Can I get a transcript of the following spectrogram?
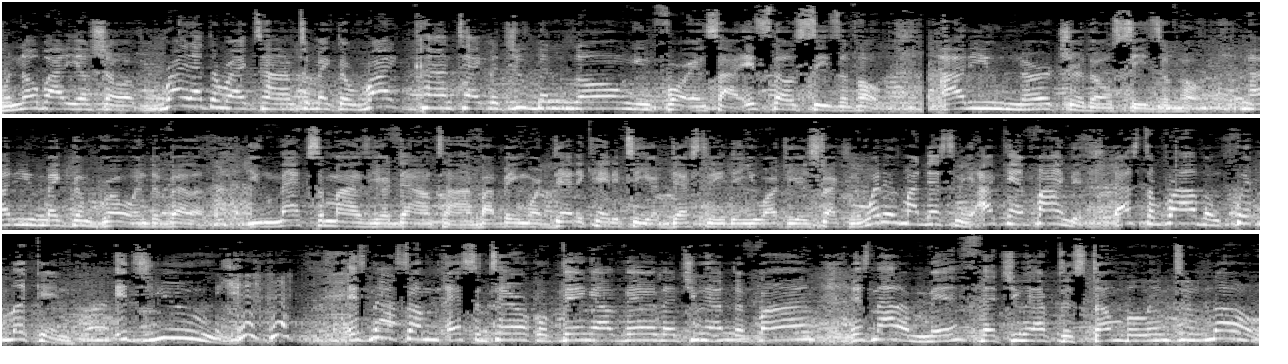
when nobody else show up right at the right time to make the right contact that you've been longing for inside. It's those seeds of hope. How do you nurture those seeds of hope? How do you make them grow and develop? You maximize your downtime by being more dedicated to your destiny than you are to your distraction. What is my destiny? I can't find it. That's the problem. Quit looking. It's you. it's not some esoterical thing out there that you have to find. It's not a myth that you have to stumble into. No.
